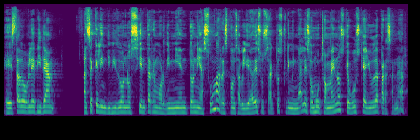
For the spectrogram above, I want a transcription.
Esta doble vida hace que el individuo no sienta remordimiento ni asuma responsabilidad de sus actos criminales o mucho menos que busque ayuda para sanar.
